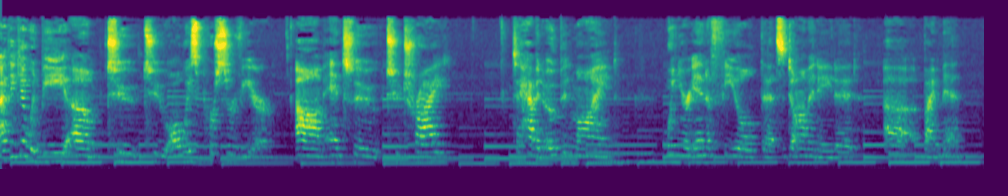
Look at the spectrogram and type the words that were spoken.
I think it would be um, to to always persevere um, and to to try to have an open mind when you're in a field that's dominated uh, by men.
